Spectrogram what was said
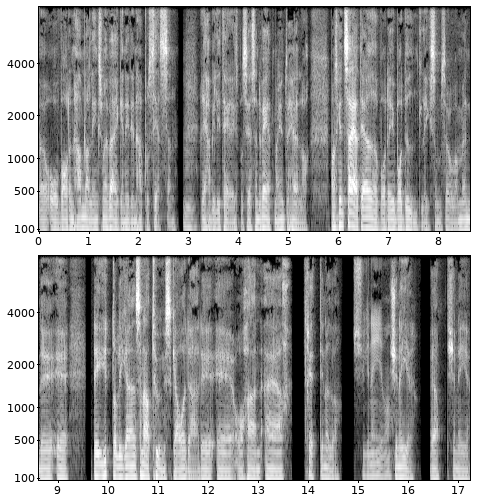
eh, och var den hamnar längs med vägen i den här processen. Mm. Rehabiliteringsprocessen, det vet man ju inte heller. Man ska inte säga att det är över, det är ju bara dumt liksom så. Men det är, det är ytterligare en sån här tung skada. Det är, och han är 30 nu va? 29 va? 29. Ja, 29.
